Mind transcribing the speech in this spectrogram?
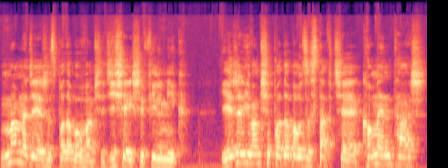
Mam nadzieję, że spodobał Wam się dzisiejszy filmik. Jeżeli Wam się podobał, zostawcie komentarz.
